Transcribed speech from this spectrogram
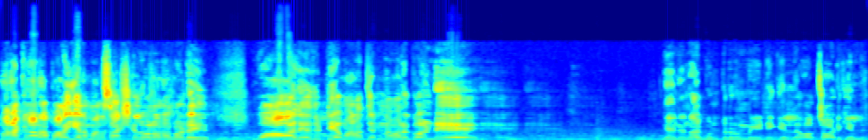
మన కాడ బలహీన మనసాక్షి కలిగిన వాళ్ళు అనుకోండి వాళ్ళు ఎదుటే మనం తిన్నాం అనుకోండి నేను నిన్న గుంటూరు మీటింగ్కి వెళ్ళా ఒక చోటుకి వెళ్ళా.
